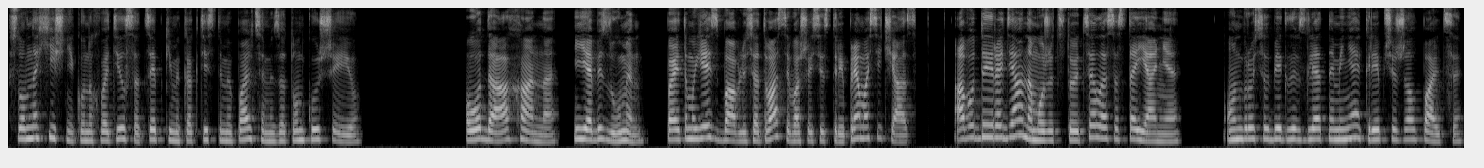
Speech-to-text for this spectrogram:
Словно хищник он ухватился цепкими когтистыми пальцами за тонкую шею. «О да, Ханна, я безумен, поэтому я избавлюсь от вас и вашей сестры прямо сейчас. А вот Дейра Диана может стоить целое состояние». Он бросил беглый взгляд на меня и крепче сжал пальцы.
